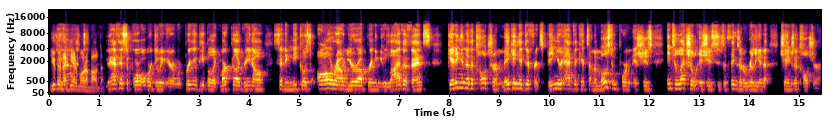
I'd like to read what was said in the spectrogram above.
You're so going to hear more about that. You have to support what we're doing here. We're bringing people like Mark Pellegrino, sending Nikos all around Europe, bringing you live events, getting into the culture, making a difference, being your advocates on the most important issues, intellectual issues, is the things that are really going to change the culture.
